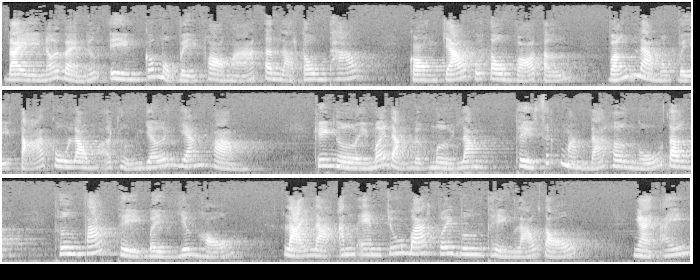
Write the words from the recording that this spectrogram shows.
Đây nói về nước Yên, Có một vị phò mã tên là Tôn Tháo. Còn cháu của Tôn Võ Tử Vẫn là một vị tả cu long Ở thượng giới giáng phàm. Khi người mới đặng được 15 Thì sức mạnh đã hơn ngũ tân. Thương pháp thì bì dương hổ. Lại là anh em chú bác với Vương Thiền Lão Tổ. Ngày ấy,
